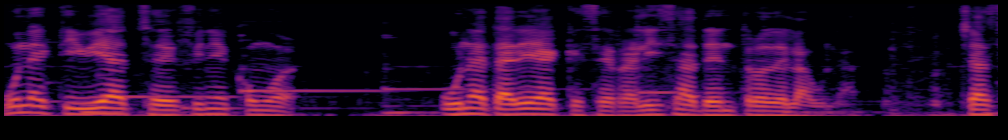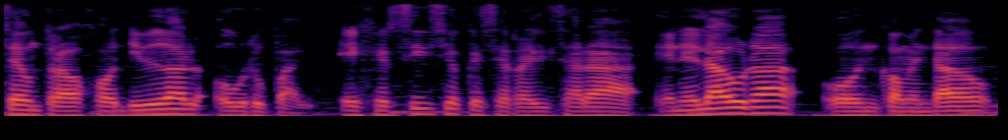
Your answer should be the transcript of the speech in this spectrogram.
Una actividad se define como una tarea que se realiza dentro del aula, ya sea un trabajo individual o grupal, ejercicio que se realizará en el aula o encomendado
